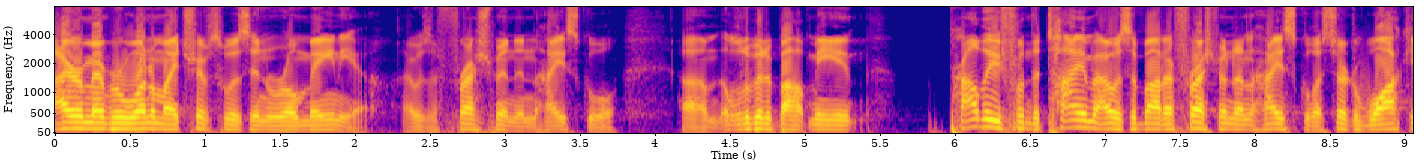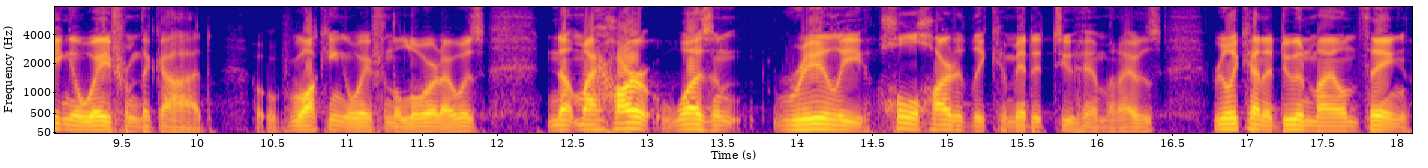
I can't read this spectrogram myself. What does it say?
I remember one of my trips was in Romania. I was a freshman in high school. Um, a little bit about me probably from the time I was about a freshman in high school, I started walking away from the God, walking away from the Lord. I was not, my heart wasn't really wholeheartedly committed to Him, and I was really kind of doing my own thing.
